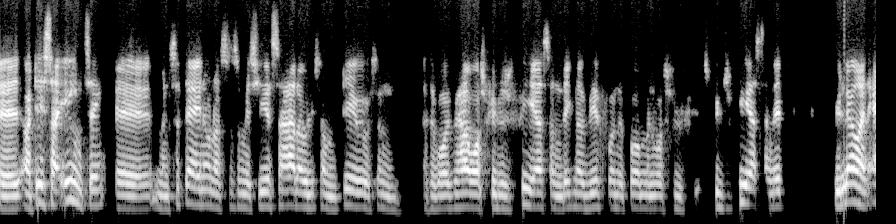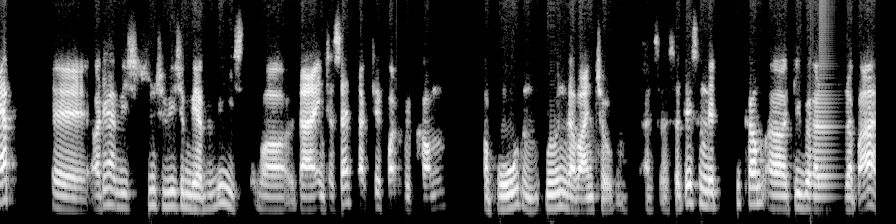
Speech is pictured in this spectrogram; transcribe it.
Øh, og det er så én ting, øh, men så derind så som jeg siger, så er der jo ligesom, det er jo sådan, altså hvor vi har vores filosofi er sådan, det er ikke noget, vi har fundet på, men vores filosofi er sådan lidt, vi laver en app, øh, og det har vi, synes vi, som vi har bevist, hvor der er interessant nok til, at folk vil komme at bruge den, uden der var en token. Altså, så det er sådan lidt, de kom, og de var der bare,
